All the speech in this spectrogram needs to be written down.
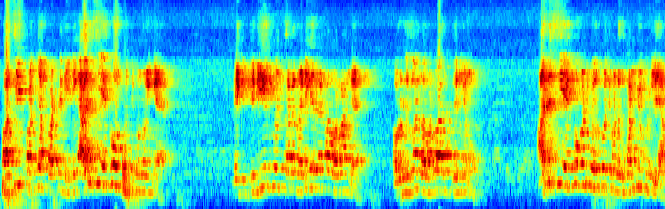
பசி பஞ்ச பட்டினி. நீங்க அரிசி எங்க உற்பத்தி பண்ணுவீங்க? இன்னைக்கு திடீர்னு சில நடிகர்கள் எல்லாம் வர்றாங்க. அவர்களுக்கு அந்த வரலாறு தெரியும். அரிசி எங்க கொண்டு போய் உற்பத்தி பண்றது கம்ப்யூட்டர் இல்லையா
